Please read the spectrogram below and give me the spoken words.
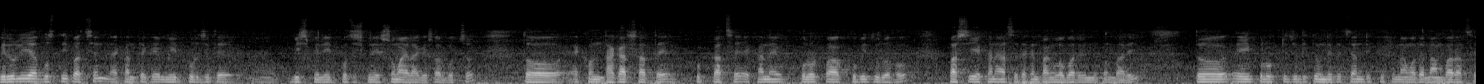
বিরুলিয়া বুঝতেই পাচ্ছেন, এখান থেকে মিরপুর যেতে বিশ মিনিট, পঁচিশ মিনিট সময় লাগে সর্বোচ্চ। তো এখন ঢাকার সাথে খুব কাছে। এখানে প্লট পাওয়া খুবই দুরূহ। পাশেই এখানে আছে, দেখেন বাংলো বাড়ির মতন বাড়ি। তো এই প্লটটি যদি কেউ নিতে চান ডিসক্রিপশনে আমাদের নাম্বার আছে,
